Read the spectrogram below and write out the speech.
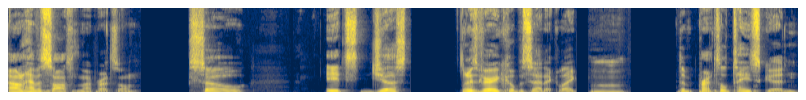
I don't have a sauce with my pretzel, so it's just it was very copacetic. Like Mm-hmm. the pretzel tastes good.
